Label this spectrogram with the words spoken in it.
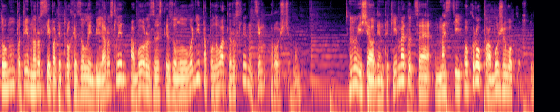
Тому потрібно розсипати трохи золи біля рослин або розвести золу у воді та поливати рослини цим розчином. Ну і ще один такий метод це настій окропу або живокосту.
